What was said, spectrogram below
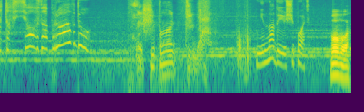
это все взаправду? Защипнуть тебя. Не надо ее щипать. Во-во.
